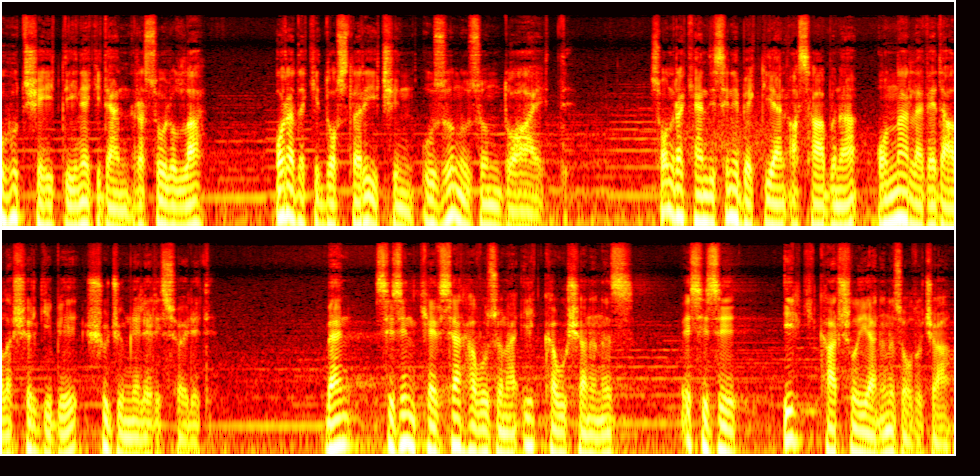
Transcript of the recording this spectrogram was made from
Uhud şehitliğine giden Resulullah, oradaki dostları için uzun uzun dua etti. Sonra kendisini bekleyen ashabına onlarla vedalaşır gibi şu cümleleri söyledi. Ben sizin Kevser havuzuna ilk kavuşanınız ve sizi ilk karşılayanınız olacağım.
